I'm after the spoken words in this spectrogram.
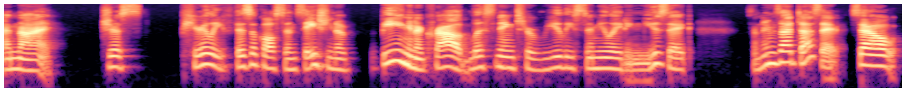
and that just purely physical sensation of being in a crowd, listening to really stimulating music. Sometimes that does it. So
